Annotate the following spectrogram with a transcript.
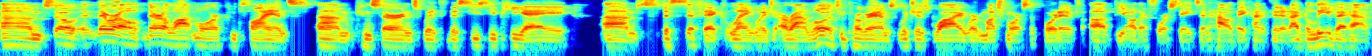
Um, so uh, there were a, there are a lot more compliance um, concerns with the CCPA um, specific language around loyalty programs, which is why we're much more supportive of the other four states and how they kind of did it. I believe they have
